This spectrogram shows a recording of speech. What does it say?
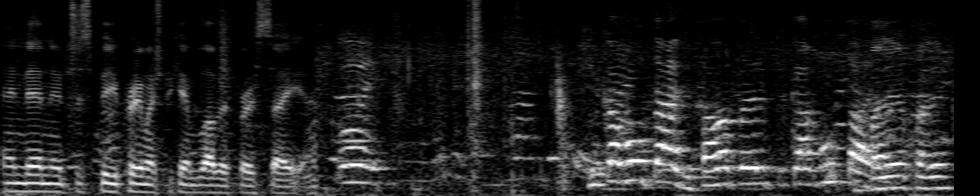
And then it just be, pretty much became love at first sight. Oi. Fica à vontade, fala pra ele ficar à vontade. Falei, eu falei.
